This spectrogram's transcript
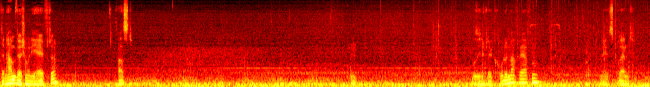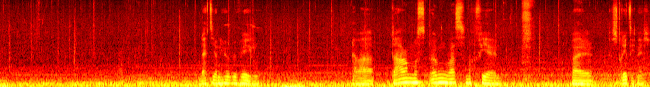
dann haben wir schon mal die Hälfte. Fast. Hm. Muss ich noch wieder Kohle nachwerfen? Ne, es brennt. Lässt sich auch nicht mehr bewegen. Aber da muss irgendwas noch fehlen. Weil das dreht sich nicht.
